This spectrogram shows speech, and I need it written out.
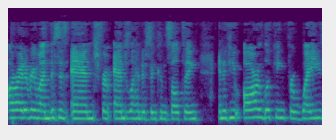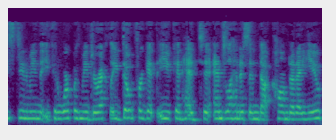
All right, everyone. This is Ange from Angela Henderson Consulting. And if you are looking for ways, do you know I mean, that you can work with me directly, don't forget that you can head to angelahenderson.com.au,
